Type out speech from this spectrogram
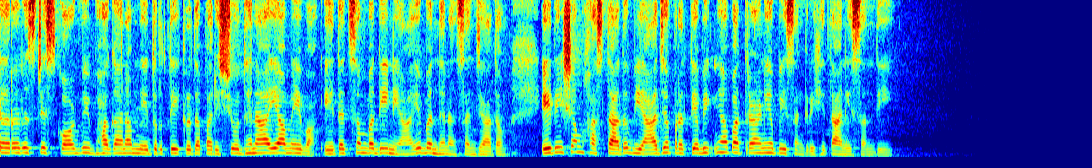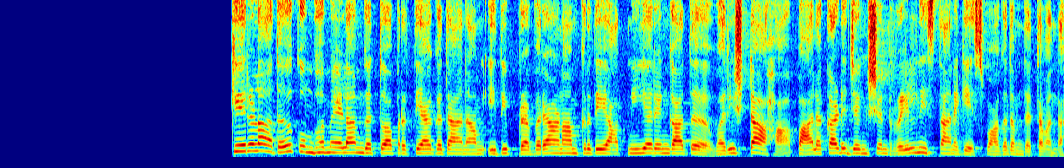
टेररिस्ट स्क्वाड् विभागानां नेतृत्वे कृतपरिशोधनायामेव एतत् सम्बन्धि न्यायबन्धनं सञ्जातम् एतेषां हस्तात् व्याजप्रत्यभिज्ञापत्राणि अपि കേരളത്ത് കുംഭമേളം ഗത്വ പ്രത്യാഗതാനാം ഇതി പ്രവരാണാം കൃതി ആത്മീയരംഗാത് വരിഷ്ഠാഹ പാലക്കാട് ജംഗ്ഷൻ റെയിൽ നിസ്ഥാനകെ സ്വാഗതം ദത്തവന്ത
